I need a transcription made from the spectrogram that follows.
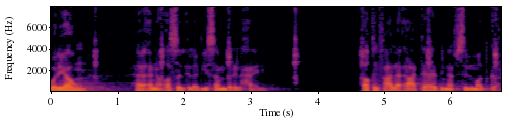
واليوم ها أنا أصل إلى ديسمبر الحالي. أقف على أعتاب نفس المتجر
